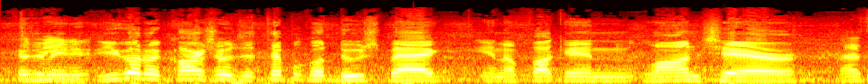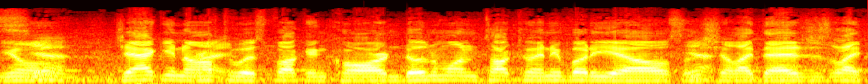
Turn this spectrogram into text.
Because to I me. mean, you go to a car show, it's a typical douchebag in a fucking lawn chair, That's- you know, yeah. jacking off Right. to his fucking car and doesn't want to talk to anybody else and Yeah. shit like that. It's just like,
